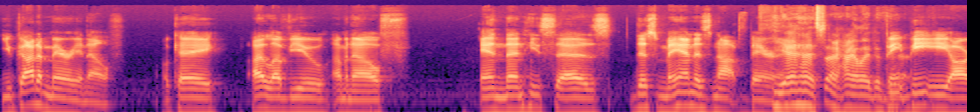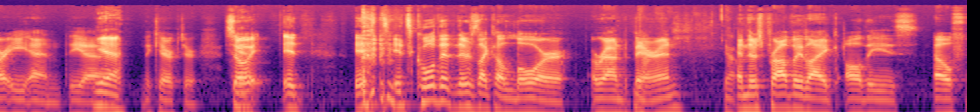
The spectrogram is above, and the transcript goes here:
you gotta marry an elf. Okay? I love you. I'm an elf. And then he says, This man is not Beren. Yes, I highlighted B that. B E R E N, the uh, Yeah. the character. So Yeah. it, it it's it's cool that there's like a lore around Beren. Yeah. And there's probably like all these elf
